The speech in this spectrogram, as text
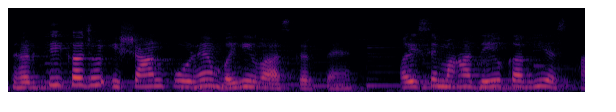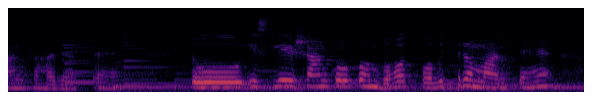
धरती का जो ईशान कोण है, वही वास करते हैं और इसे महादेव का भी स्थान कहा जाता है। तो इसलिए ईशान कोण को हम बहुत पवित्र मानते हैं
